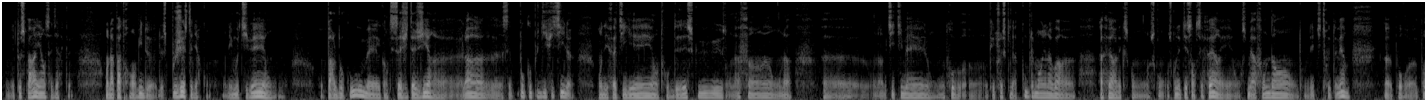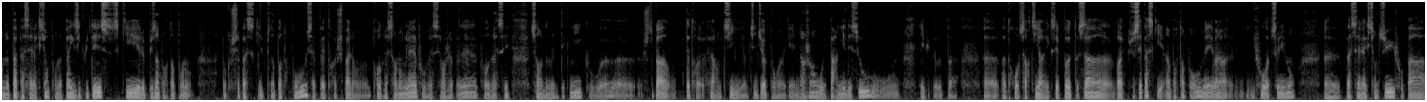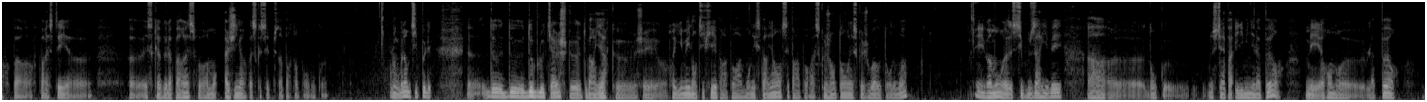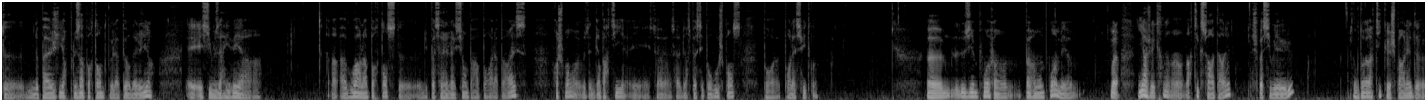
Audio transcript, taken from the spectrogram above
on est tous pareils, hein, c'est-à-dire qu'on n'a pas trop envie de, se bouger, c'est-à-dire qu'on est motivé, on, parle beaucoup, mais quand il s'agit d'agir, là, c'est beaucoup plus difficile. On est fatigué, on trouve des excuses, on a faim, on a euh, on a un petit email, on trouve euh, quelque chose qui n'a complètement rien à voir euh, à faire avec ce qu'on était censé faire et on se met à fond dedans, on trouve des petits trucs de merde pour, pour ne pas passer à l'action, pour ne pas exécuter ce qui est le plus important pour nous. Donc je sais pas ce qui est le plus important pour vous, ça peut être, je sais pas, progresser en anglais, progresser en japonais, progresser sur un domaine technique, ou je sais pas, peut-être faire un petit, un petit job pour euh, gagner de l'argent, ou épargner des sous, ou, et puis euh, pas, pas trop sortir avec ses potes, tout ça. bref, je sais pas ce qui est important pour vous, mais voilà, il faut absolument passer à l'action dessus, il faut pas, faut pas, faut pas rester euh, esclave de la paresse, il faut vraiment agir parce que c'est le plus important pour vous. Donc voilà un petit peu les euh, deux, blocages, de, barrières que j'ai entre guillemets identifiés par rapport à mon expérience et par rapport à ce que j'entends et ce que je vois autour de moi. Et vraiment, euh, si vous arrivez à donc je dirais pas éliminer la peur, mais rendre la peur de ne pas agir plus importante que la peur d'agir, et, si vous arrivez à, à, voir l'importance du passage à l'action par rapport à la paresse, franchement, euh, vous êtes bien parti et ça, va bien se passer pour vous, je pense, pour, euh, pour la suite. Quoi. Euh, le deuxième point, enfin, pas vraiment de point, mais voilà. Hier, j'ai écrit un, article sur Internet, je ne sais pas si vous l'avez lu. Donc, dans l'article, je parlais de,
